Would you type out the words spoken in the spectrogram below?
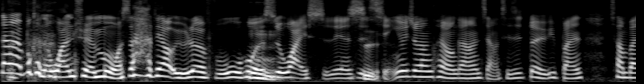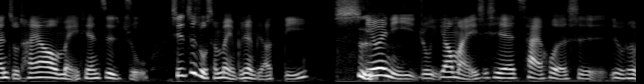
当然不可能完全抹杀掉娱乐服务或者是外食这件事情，嗯、因为就像佩蓉刚刚讲，其实对于一般上班族，他要每天自主，其实自主成本也不见得比较低，是因为你如要买一些菜，或者是比如说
